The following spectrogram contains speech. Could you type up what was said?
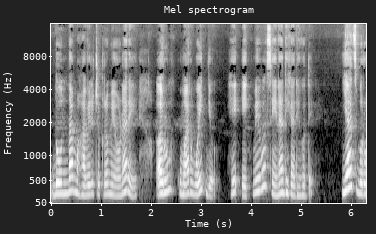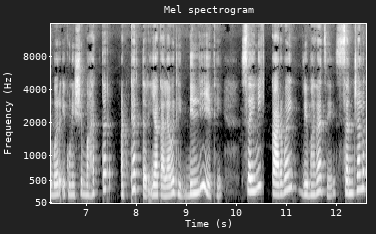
दोनदा महावीर चक्र मिळवणारे अरुण कुमार वैद्य हे एकमेव सेनाधिकारी होते. याचबरोबर एकोणीसशे बहात्तर अठ्ठ्याहत्तर या कालावधीत दिल्ली येथे सैनिक कारवाई विभागाचे संचालक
